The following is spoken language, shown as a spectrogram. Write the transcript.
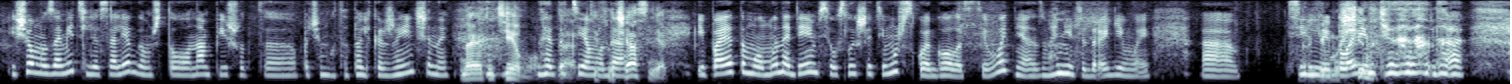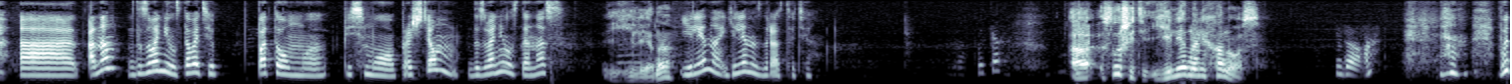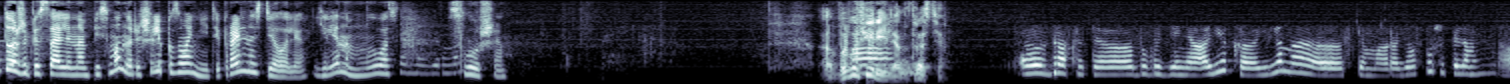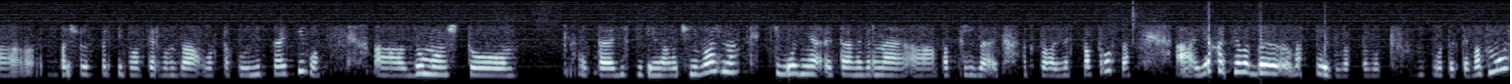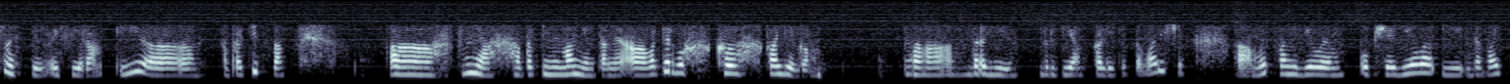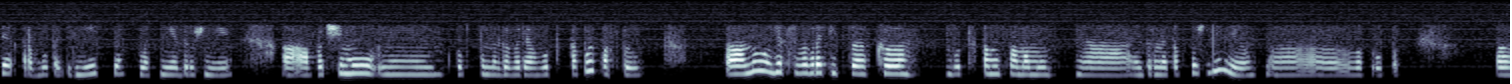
Еще мы заметили с Олегом, что нам пишут э, почему-то только женщины. На эту тему. На эту тему, да. Сейчас нет. И поэтому мы надеемся услышать и мужской голос сегодня. Звоните, дорогие мои э, сильные половинки. да. А, а нам дозвонилась. Давайте потом письмо прочтем. Дозвонилась до нас Елена. Елена, Елена, здравствуйте. Здравствуйте. А, слушайте, Елена Лихонос. Да. Вы тоже писали нам письмо, но решили позвонить. И правильно сделали. Елена, мы вас Наверное. слушаем. А, Вы в эфире, Елена. Здрасте. Э, Здравствуйте, добрый день, Олег, Елена, э, всем радиослушателям. Э, Большое спасибо, во-первых, за вот такую инициативу. Э, Думаю, что это действительно очень важно. Сегодня это, наверное, э, подтверждает актуальность вопроса. А Я хотела бы воспользоваться вот, вот этой возможностью эфира и э, обратиться э, с двумя э, такими моментами. Во-первых, к коллегам. А, Дорогие друзья, коллеги, товарищи, а, мы с вами делаем общее дело и давайте работать вместе, плотнее, дружнее. А, Почему, собственно говоря, вот такой посыл? Ну, если возвратиться к вот тому самому интернет-обсуждению вопросов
